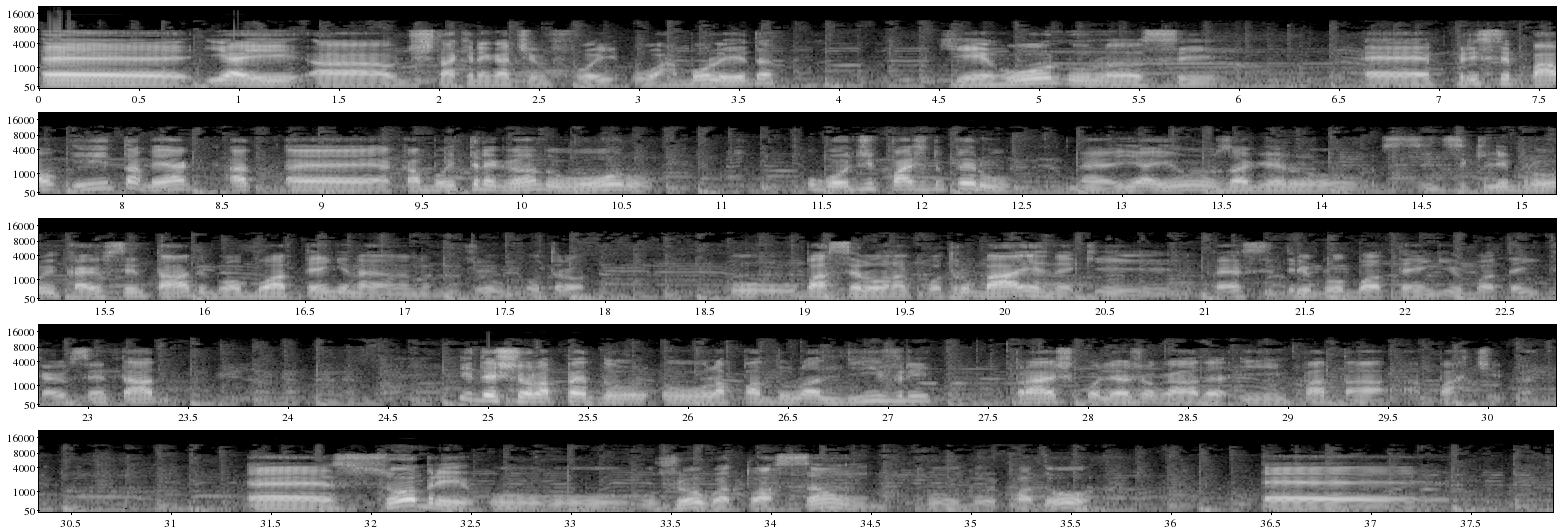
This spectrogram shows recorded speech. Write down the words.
É, e aí a, o destaque negativo foi o Arboleda, que errou no lance é, principal e também a, a, é, acabou entregando o ouro, o gol de empate do Peru. Né? E aí o zagueiro se desequilibrou e caiu sentado, igual o Boateng né, no jogo contra o, o, Barcelona contra o Bayern, né? que o Messi driblou o Boateng e o Boateng caiu sentado. E deixou o Lapadula, o Lapadula livre para escolher a jogada e empatar a partida. É, sobre o, o, o, jogo, a atuação do, do Equador, é,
